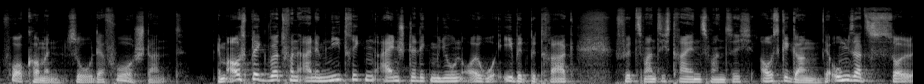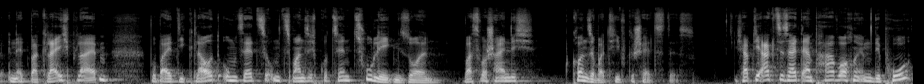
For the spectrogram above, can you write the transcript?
vorkommen, so der Vorstand. Im Ausblick wird von einem niedrigen einstelligen Millionen Euro EBIT-Betrag für 2023 ausgegangen. Der Umsatz soll in etwa gleich bleiben, wobei die Cloud-Umsätze um 20 Prozent zulegen sollen, was wahrscheinlich konservativ geschätzt ist. Ich habe die Aktie seit ein paar Wochen im Depot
